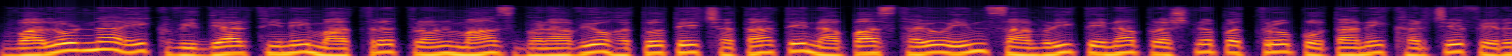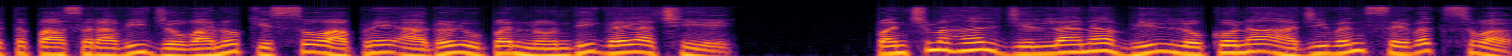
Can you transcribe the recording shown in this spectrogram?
વાલોડના એક વિદ્યાર્થીને માત્ર ત્રણ માસ ભણાવ્યો હતો. તે છતાં તે નાપાસ થયો એમ સાંભળી તેના પ્રશ્નપત્રો પોતાને ખર્ચે ફેરતપાસરાવી જોવાનો કિસ્સો આપણે આગળ ઉપર નોંધી ગયા છીએ. પંચમહાલ જિલ્લાના ભીલ લોકોના આજીવન સેવક સ્વ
